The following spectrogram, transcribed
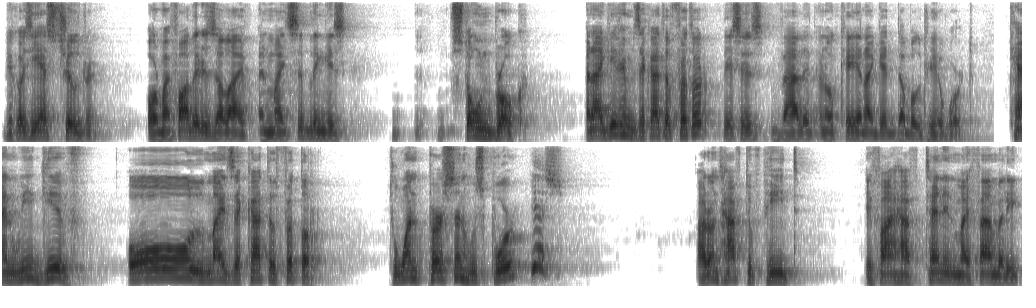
because he has children, or my father is alive and my sibling is stone broke, and I give him zakat al-fitr, this is valid and okay, and I get double reward. Can we give all my zakat al-fitr to one person who's poor? Yes. I don't have to feed, if I have 10 in my family,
